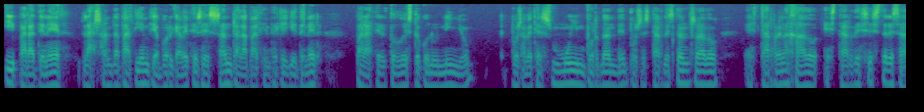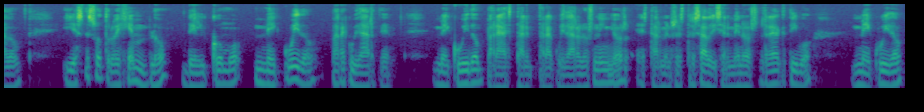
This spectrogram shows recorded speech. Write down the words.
Y para tener la santa paciencia, porque a veces es santa la paciencia que hay que tener para hacer todo esto con un niño, pues a veces es muy importante pues estar descansado, estar relajado, estar desestresado. Y este es otro ejemplo del cómo me cuido para cuidarte. Me cuido para estar para cuidar a los niños, estar menos estresado y ser menos reactivo. Me cuido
